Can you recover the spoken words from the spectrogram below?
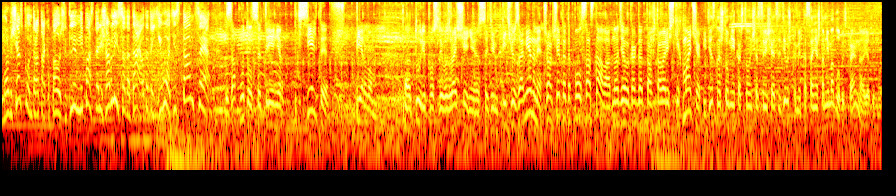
Может быть, сейчас контратака получится. Длинный пас на Ришарлисона. Да, вот это его дистанция. Запутался тренер Сельты в первом э, туре после возвращения с этими пятью заменами. Что вообще-то это пол состава. Одно дело, когда там в товарищеских матчах. Единственное, что мне кажется, он сейчас встречается с девушками, касания же там не могло быть, правильно, я думаю?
